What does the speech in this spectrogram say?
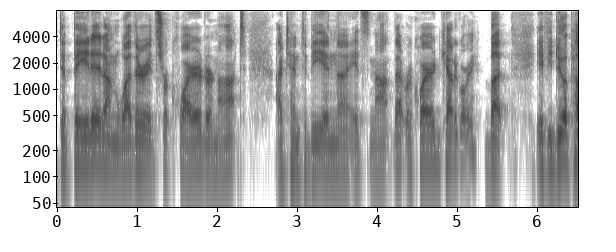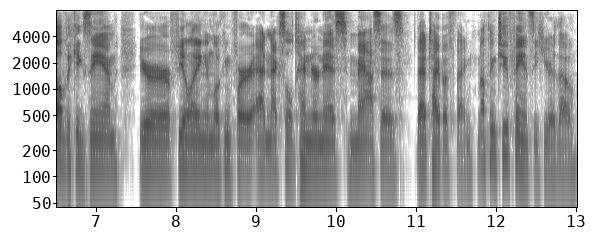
debated on whether it's required or not. I tend to be in the it's not that required category. But if you do a pelvic exam, you're feeling and looking for adnexal tenderness, masses, that type of thing. Nothing too fancy here though.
